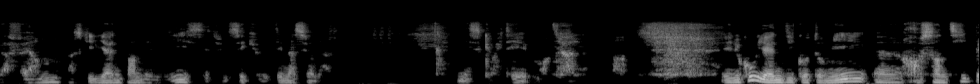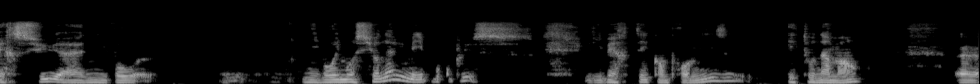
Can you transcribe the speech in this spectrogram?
la fermes parce qu'il y a une pandémie, c'est une sécurité nationale, une sécurité mondiale. Et du coup, il y a une dichotomie ressentie, perçue à un niveau euh, niveau émotionnel, mais beaucoup plus liberté compromise, étonnamment, euh,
